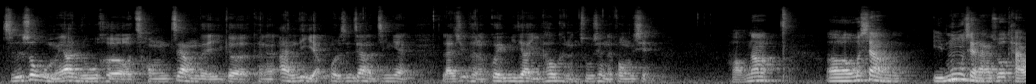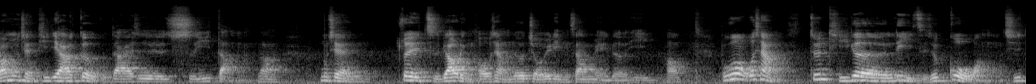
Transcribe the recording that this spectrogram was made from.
只是说我们要如何从这样的一个可能案例啊，或者是这样的经验来去可能规避掉以后可能出现的风险。好，那呃，我想。以目前来说，台湾目前 TDR 个股大概是十一档嘛。那目前最指标领头像就是九一零三美德一。好，不过我想这边提一个例子，就过往其实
